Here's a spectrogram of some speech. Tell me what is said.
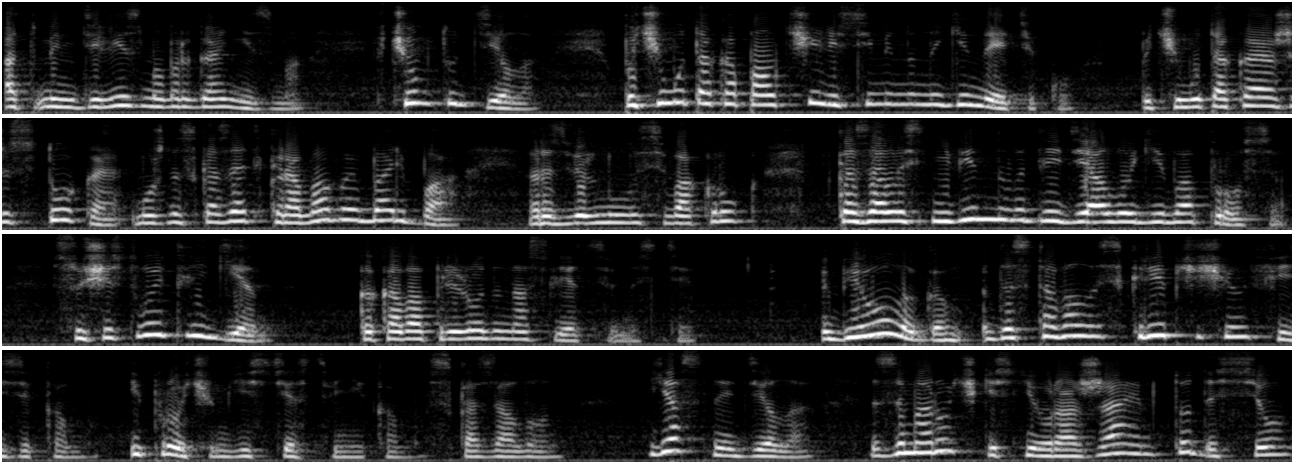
от менделизма организма. В чем тут дело? Почему так ополчились именно на генетику? Почему такая жестокая, можно сказать, кровавая борьба развернулась вокруг, казалось, невинного для идеологии вопроса, существует ли ген, какова природа наследственности? Биологам доставалось крепче, чем физикам и прочим естественникам, сказал он. Ясное дело, заморочки с неурожаем, то да сё.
